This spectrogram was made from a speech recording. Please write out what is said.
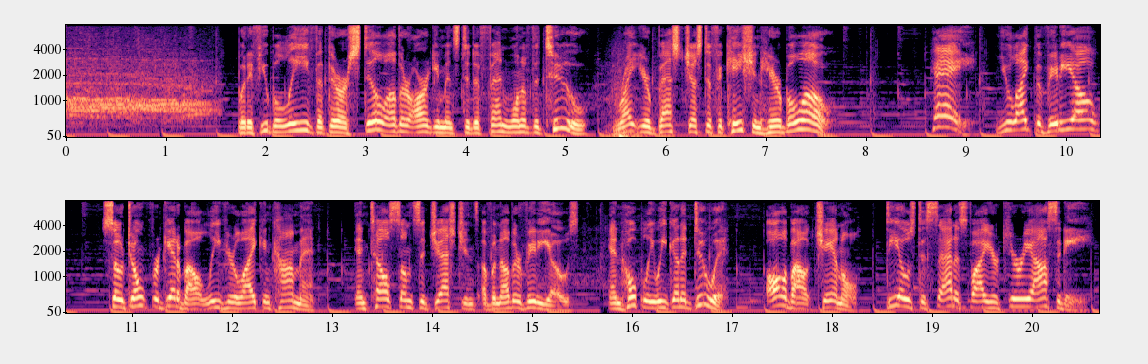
But if you believe that there are still other arguments to defend one of the two, write your best justification here below. Hey, you like the video? So don't forget about leave your like and comment, and tell some suggestions of another videos, and hopefully we gonna do it. All about channel, deals to satisfy your curiosity.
